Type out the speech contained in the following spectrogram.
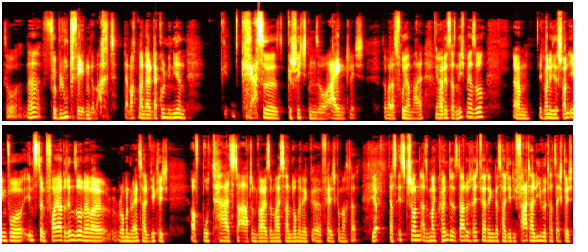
so, ne, für Blutfäden gemacht. Da macht man, da, da kulminieren krasse Geschichten so eigentlich. So war das früher mal. Ja. Heute ist das nicht mehr so. Ähm, ich meine, hier ist schon irgendwo Instant Feuer drin, so, ne, weil Roman Reigns halt wirklich auf brutalste Art und Weise Meister Dominic äh, fertig gemacht hat. Ja. Das ist schon, also man könnte es dadurch rechtfertigen, dass halt hier die Vaterliebe tatsächlich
